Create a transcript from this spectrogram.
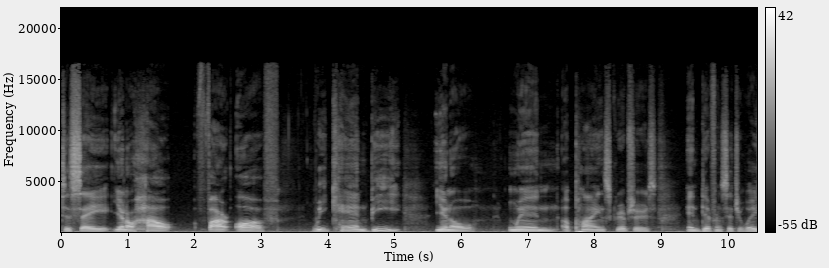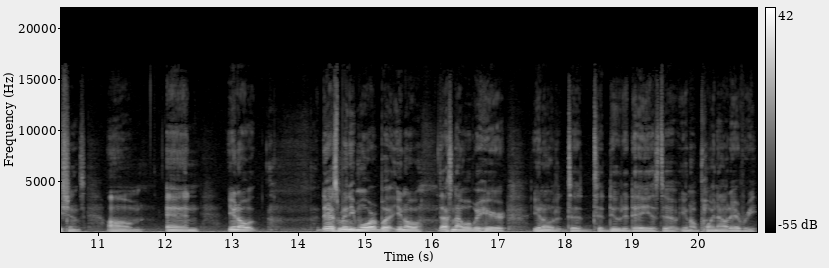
to say, you know, how far off we can be, you know, when applying scriptures in different situations. Um, and, you know, there's many more, but, you know, that's not what we're here you know to to do today is to you know point out every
